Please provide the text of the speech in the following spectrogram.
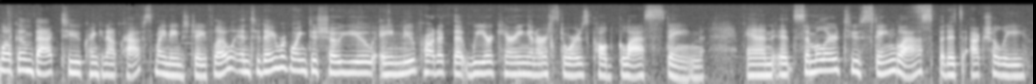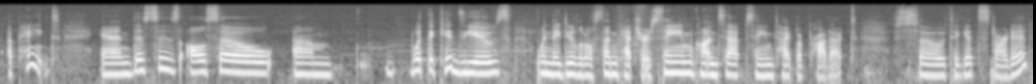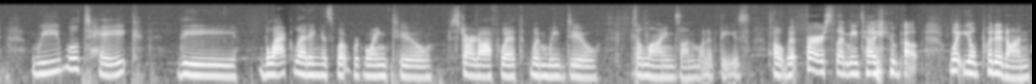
welcome back to Cranking Out Crafts. My name's JFlo, and today we're going to show you a new product that we are carrying in our stores called Glass Stain. And it's similar to stained glass, but it's actually a paint. And this is also um, what the kids use when they do little sun catchers. Same concept, same type of product. So to get started, we will take the black leading is what we're going to start off with when we do the lines on one of these. Oh, but first let me tell you about what you'll put it on.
